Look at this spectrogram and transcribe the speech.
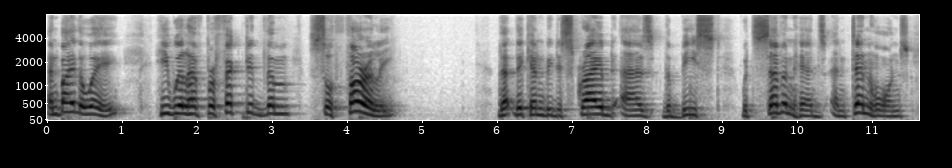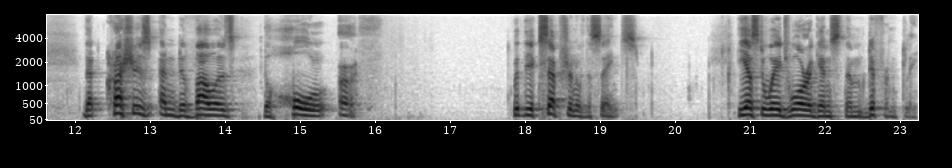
And by the way, he will have perfected them so thoroughly that they can be described as the beast with seven heads and ten horns that crushes and devours the whole earth with the exception of the saints. He has to wage war against them differently,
